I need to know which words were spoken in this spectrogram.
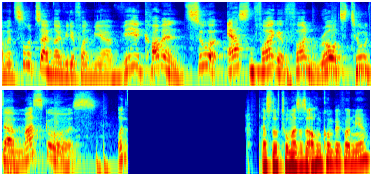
Willkommen zurück zu einem neuen Video von mir. Willkommen zur ersten Folge von Road to Damaskus. Und Pressluft Thomas ist auch ein Kumpel von mir.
